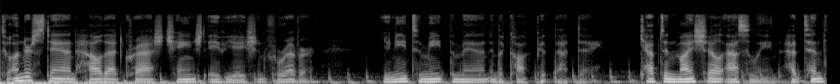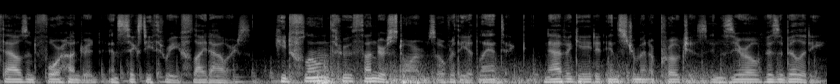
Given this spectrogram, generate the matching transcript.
To understand how that crash changed aviation forever, you need to meet the man in the cockpit that day. Captain Michel Asseline had 10,463 flight hours. He'd flown through thunderstorms over the Atlantic, navigated instrument approaches in zero visibility,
